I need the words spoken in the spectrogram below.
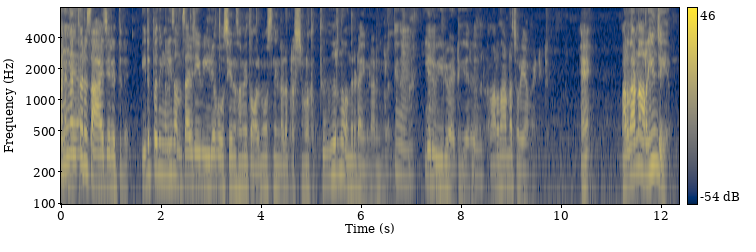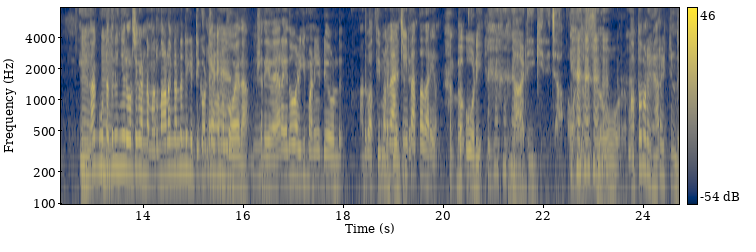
അങ്ങനത്തെ ഒരു സാഹചര്യത്തിൽ ഇതിപ്പോ നിങ്ങൾ ഈ സംസാരിച്ച ഈ വീഡിയോ പോസ്റ്റ് ചെയ്യുന്ന സമയത്ത് ഓൾമോസ്റ്റ് നിങ്ങളുടെ പ്രശ്നങ്ങളൊക്കെ തീർന്നു വന്നൊരു ടൈമിലാണ് നിങ്ങൾ എന്ത് ചെയ്യുന്നത് ഈ ഒരു വീഡിയോ ആയിട്ട് കയറി വന്നിട്ടുള്ളത് മറുനാടിനെ ചൊറിയാൻ വേണ്ടിട്ട് ഏഹ് മറുനാടിനെ അറിയും ചെയ്യാം. ഇന്ന കൂട്ടത്തിൽ ഇനി കുറച്ച് കണ്ട മറുനാടൻ കണ്ടന്റ് കിട്ടിക്കോട്ടെ എന്നൊക്കെ പോയതാ. പക്ഷെ വേറെ ഏതോ വഴിക്ക് പണി കിട്ടിയതുകൊണ്ട് അത് പത്തി മടക്കി വെച്ചിട്ട് ഓടി. ദാടി ഗിരിജ ഫ്ലോർ പപ്പ പറയും വേറെ ഇട്ടുണ്ട്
